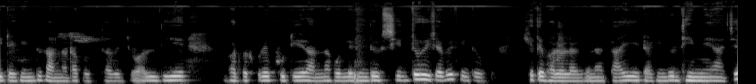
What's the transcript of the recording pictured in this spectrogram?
এটা কিন্তু রান্নাটা করতে হবে। জল দিয়ে ভটভট করে ফুটিয়ে রান্না করলে কিন্তু সিদ্ধ হয়ে যাবে, কিন্তু খেতে ভালো লাগবে না। তাই এটা কিন্তু ধিমে আছে।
